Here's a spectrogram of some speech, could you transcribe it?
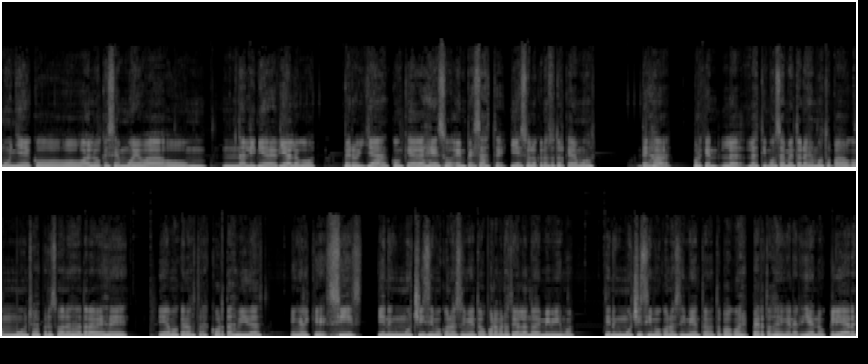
muñeco o algo que se mueva o una línea de diálogo, pero ya con que hagas eso empezaste y eso es lo que nosotros queremos dejar, porque lastimosamente nos hemos topado con muchas personas a través de, digamos que nuestras cortas vidas, en el que sí, tienen muchísimo conocimiento, o por lo menos estoy hablando de mí mismo, tienen muchísimo conocimiento. Me he topado con expertos en energía nuclear,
